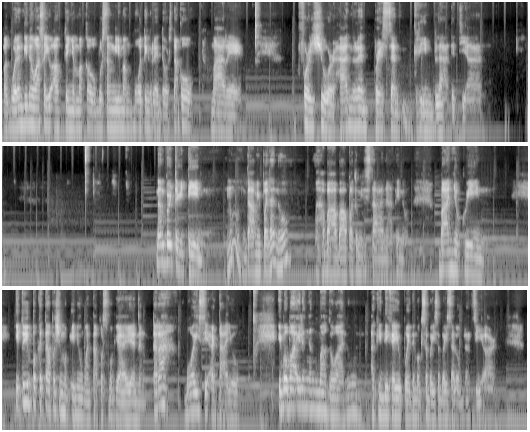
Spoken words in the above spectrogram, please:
Pag walang ginawa sa iyo after niya makaubos ng limang boteng Red Doors, nako, mare, for sure, 100% green-blooded yan. Number 13. Hmm, dami pala, no? Mahaba-haba pa itong listahan natin, no? Banyo Queen. Ito yung pagkatapos yung mag-inuman tapos magyaya ng, tara, boy, CR tayo. Ibabae lang ang gumagawa noon at hindi kayo pwede magsabay-sabay sa loob ng CR.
